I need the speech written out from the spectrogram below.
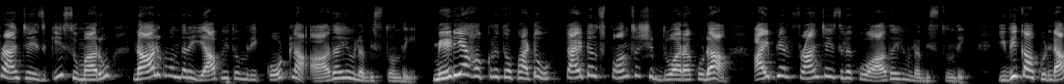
ఫ్రాంచైజీకి సుమారు నాలుగు వందల యాభై తొమ్మిది కోట్ల ఆదాయం లభిస్తుంది. మీడియా హక్కులతో పాటు టైటిల్ స్పాన్సర్షిప్ ద్వారా కూడా ఐపీఎల్ ఫ్రాంచైజీలకు ఆదాయం లభిస్తుంది. ఇవి కాకుండా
